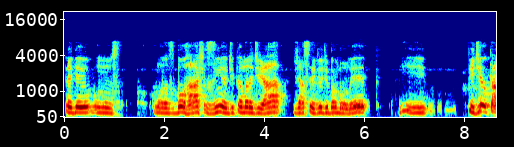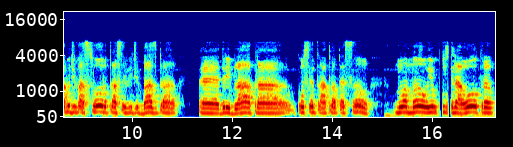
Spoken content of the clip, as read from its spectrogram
peguei uns, umas borrachazinhas de câmara de ar, já serviu de bambolê. E Pedi o cabo de vassoura para servir de base para é, driblar, para concentrar a proteção numa mão e o kick na outra,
